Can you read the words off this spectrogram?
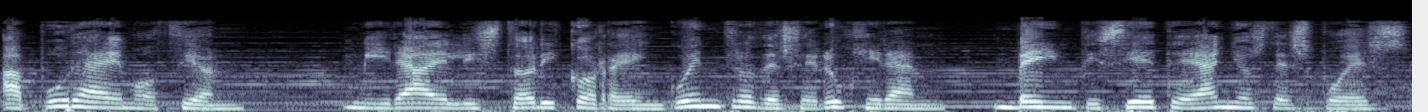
A pura emoción. Mira el histórico reencuentro de Serú Girán, 27 años después.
